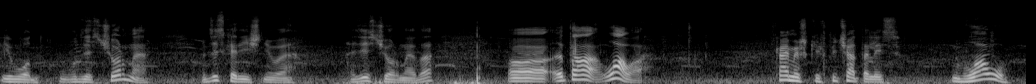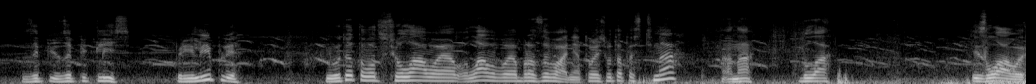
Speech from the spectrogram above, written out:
И вон, вот здесь черная, а здесь коричневая, здесь черная, да? А, Это лава. Камешки впечатались в лаву, запеклись, прилипли. И вот это вот все лавовое, лавовое образование. То есть вот эта стена, она была из лавы.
